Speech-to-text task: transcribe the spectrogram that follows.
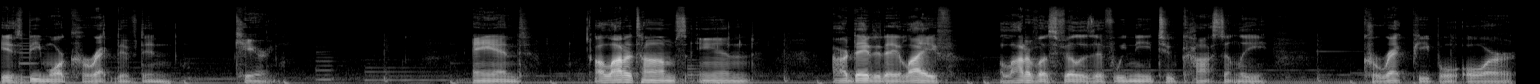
is be more corrective than caring. And a lot of times in our day to day life, a lot of us feel as if we need to constantly correct people or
